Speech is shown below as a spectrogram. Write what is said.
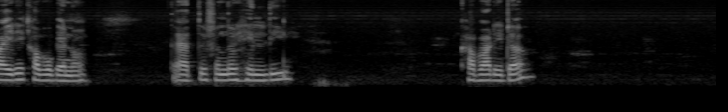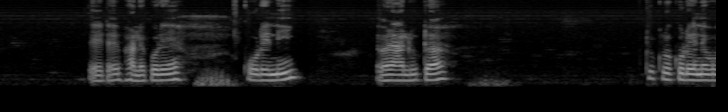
বাইরে খাব কেন? তা এত সুন্দর হেলদি খাবার এটা। এটাই ভালো করে করে নিই। এবার আলুটা টুকরো করে নেব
